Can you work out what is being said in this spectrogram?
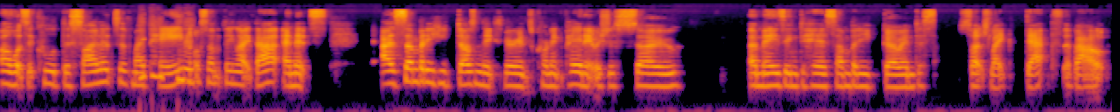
oh, what's it called? The Silence of My Pain or something like that. And it's, as somebody who doesn't experience chronic pain, it was just so amazing to hear somebody go into such like depth about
